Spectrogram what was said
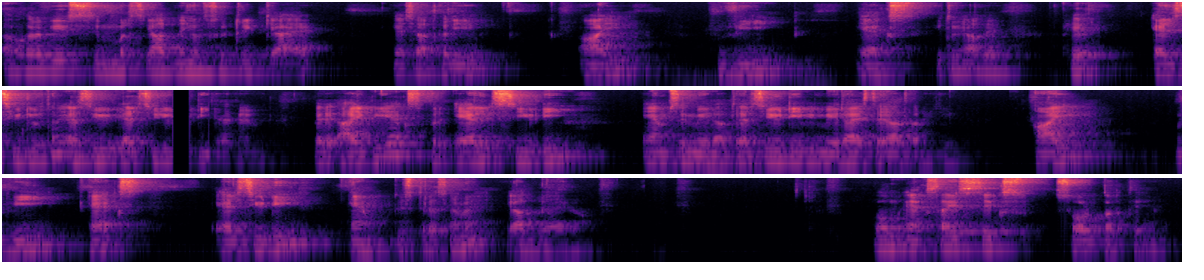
अब अगर अभी सिंबल्स याद नहीं हो तो ट्रिक क्या है? ऐसे याद करिए। I, V, X. ये तो याद है। फिर एल सी डी होता है L C D, L C D T है। पहले आई वी एक्स फिर एल सी डी एम से मेरा तो एल सी डी टी भी मेरा इस तरह याद कर लीजिए I V X L C D M तो इस तरह से हमें याद हो जाएगा तो हम एक्सरसाइज सिक्स सॉल्व करते हैं।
